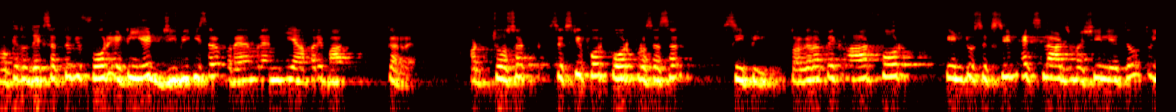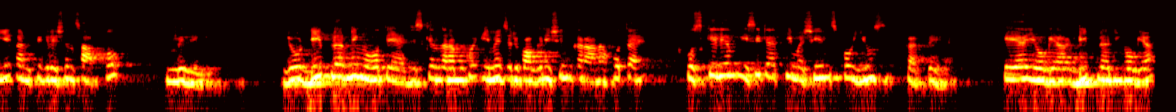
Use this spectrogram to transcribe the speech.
ओके तो देख सकते हो कि 488 जीबी की सिर्फ़ रैम रैम की यहाँ पर बात कर रहे हैं। और चौसठ सिक्सटी कोर प्रोसेसर सीपीयू। तो अगर आप एक R four into sixteen X large machine लेते हो तो ये कॉन्फ़िगरेशन आपको मिलेंगे। जो डीप लर्निंग होते हैं, जिसके अंदर हमको इमेज रिकॉग्निशन कराना होता है, उसके लिए हम इसी टाइप की मशीन्स को यूज़ करते हैं। एआई हो गया डीप लर्निंग हो गया,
